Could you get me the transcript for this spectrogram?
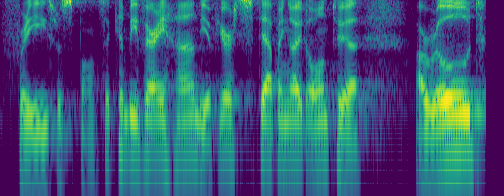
freeze response. It can be very handy. If you're stepping out onto a, a road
